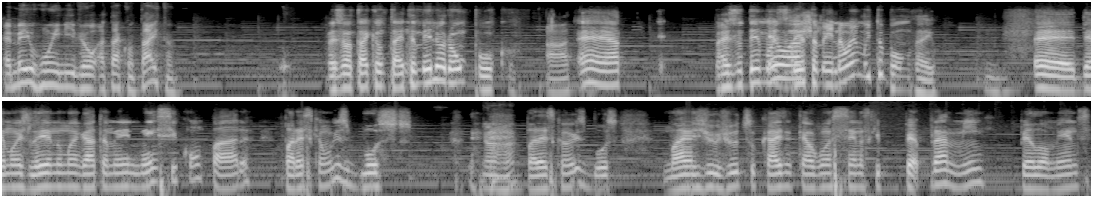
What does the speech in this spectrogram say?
É meio ruim nível Attack on Titan? mas o Attack on Titan melhorou um pouco. Ah, tá. É, a- Mas o Demon Slayer acho também não é muito bom, velho. É, Demon Slayer no mangá também nem se compara. Parece que é um esboço. Aham. Parece que é um esboço. Mas Jujutsu Kaisen tem algumas cenas que, pra mim, pelo menos,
